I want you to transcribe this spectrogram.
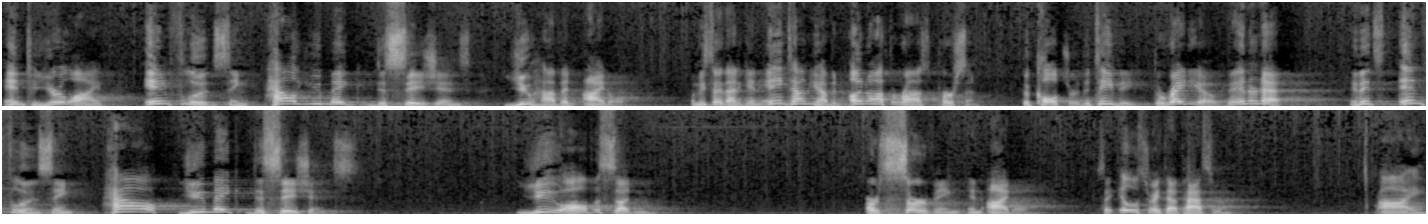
into your life, influencing how you make decisions, you have an idol. Let me say that again. Anytime you have an unauthorized person, the culture, the TV, the radio, the internet, and it's influencing how you make decisions, you all of a sudden are serving an idol. Say, illustrate that, Pastor. I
